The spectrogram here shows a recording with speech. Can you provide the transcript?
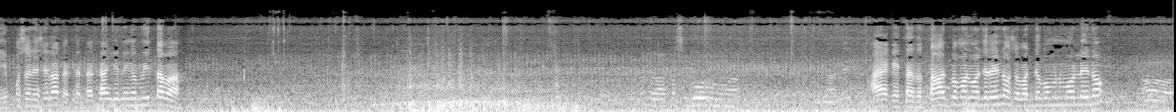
Hipos na sila, daghan-daghan yun yung gamita ba? Ano pa siguro mga Ay, kay tatatawad pa man mo diri no, sa banda pa man mo uli no. Oh,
